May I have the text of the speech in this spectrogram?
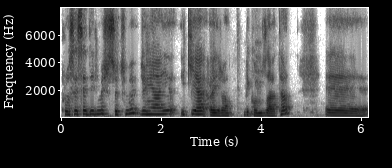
proses edilmiş süt mü dünyayı ikiye ayıran bir konu zaten. Ee,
